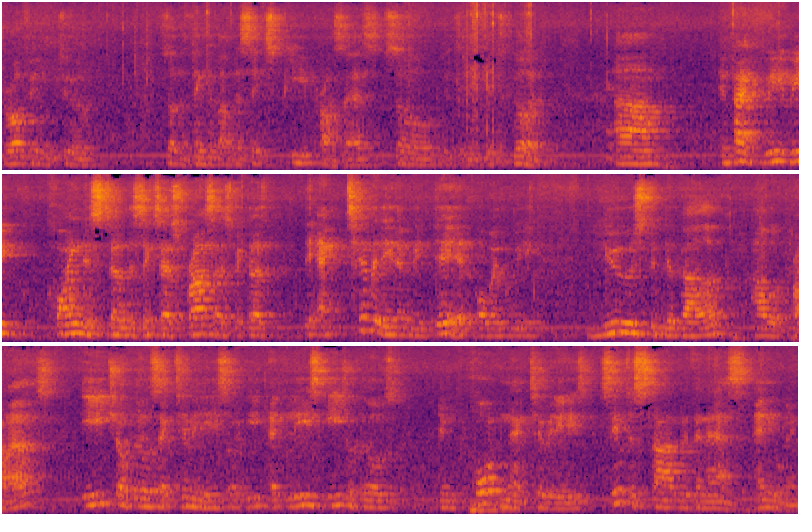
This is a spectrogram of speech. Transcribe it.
drove him to sort of think about the 6P process, so it, it, it's good. Um, in fact, we, we coined this term the success process because the activity that we did or when we used to develop our products, each of those activities, or at least each of those important activities, seem to start with an S anyway.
